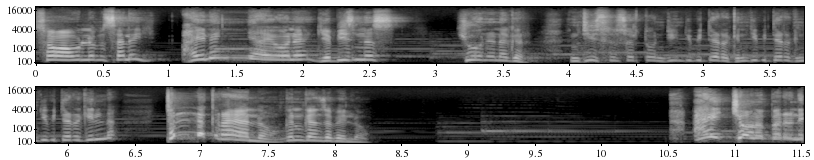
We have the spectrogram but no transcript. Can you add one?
ሰው አሁን ለምሳሌ ኃይለኛ የሆነ የቢዝነስ የሆነ ነገር እንዲህ ተሰርቶ እንዲህ እንዲህ ቢደረግ እንዲህ ቢደረግ እንዲህ ቢደረግ ይልና ትልቅ ራእይ ያለው ግን ገንዘብ የለውም። አይቸው ነበር እኔ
